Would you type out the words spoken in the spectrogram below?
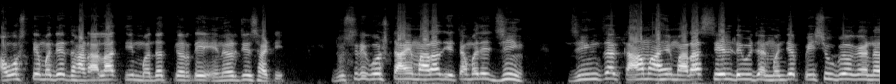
अवस्थेमध्ये झाडाला ती मदत करते एनर्जीसाठी दुसरी गोष्ट आहे महाराज याच्यामध्ये झिंक. झिंकचं काम आहे महाराज सेल डिव्हिजन म्हणजे पेशी विभागना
